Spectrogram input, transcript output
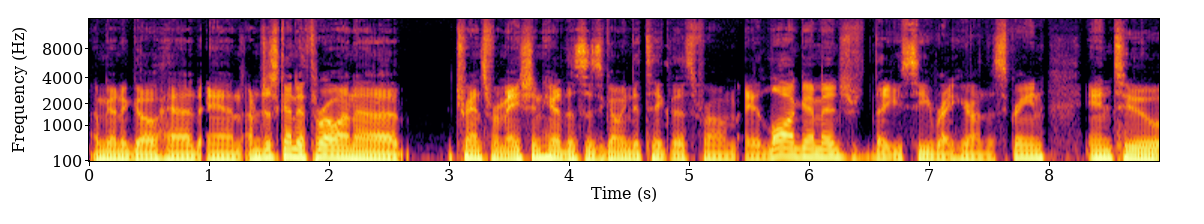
I'm going to go ahead and I'm just going to throw on a transformation here. This is going to take this from a log image that you see right here on the screen into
